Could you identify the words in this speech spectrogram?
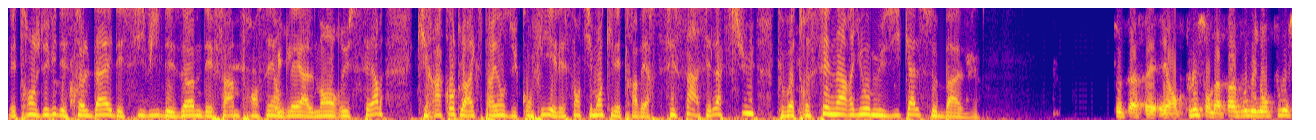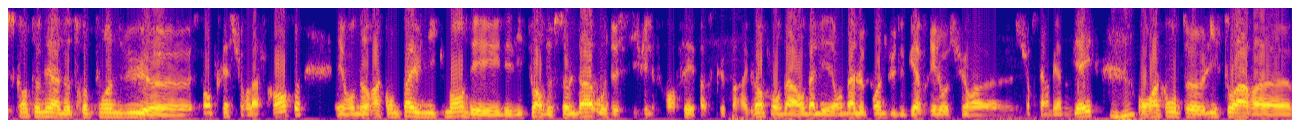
les tranches de vie des soldats et des civils, des hommes, des femmes, français, anglais, allemands, russes, serbes, qui racontent leur expérience du conflit et les sentiments qui les traversent. C'est ça, c'est là-dessus que votre scénario musical se base. Tout à fait. Et en plus, on n'a pas voulu non plus se cantonner à notre point de vue euh, centré sur la France, et on ne raconte pas uniquement des, des, histoires de soldats ou de civils français, parce que par exemple, on a on a, on a le point de vue de Gavrilo sur euh, sur Serbian Gate, mhm. on raconte euh, l'histoire, euh,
